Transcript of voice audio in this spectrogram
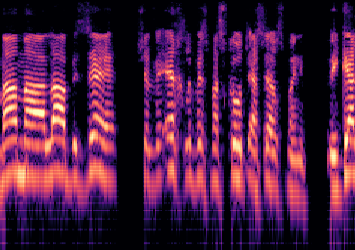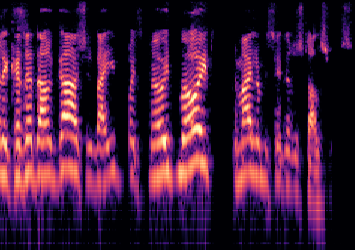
מה המעלה בזה של ואיך לבס משכורת עשר סמנים. הוא הגיע לכזה דרגה של ואיפרץ מאוד מאוד, למה לא מסדר השתלשוס.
